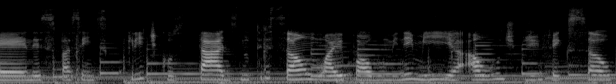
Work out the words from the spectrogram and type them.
é, nesses pacientes críticos, a desnutrição, a hipoalbuminemia, algum tipo de infecção,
